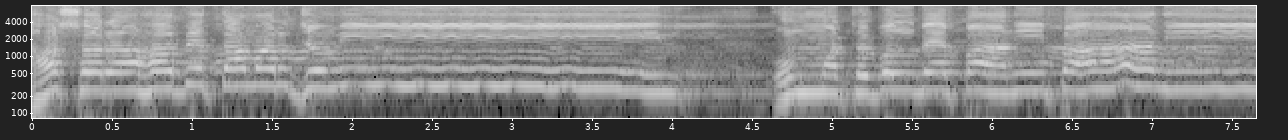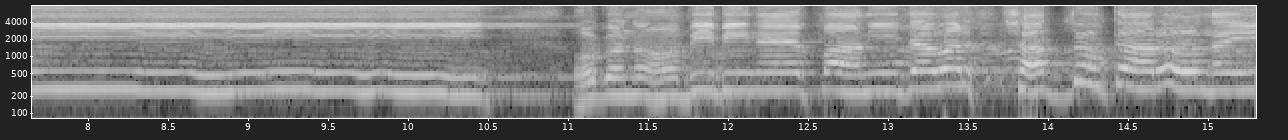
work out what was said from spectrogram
হাসর হবে তামার জমিন, উম্মত বলবে পানি পানি। ওগন বিবিনে পানি দেওয়ার সাধ্য কারও নেই।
